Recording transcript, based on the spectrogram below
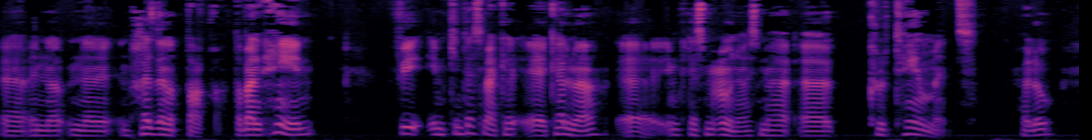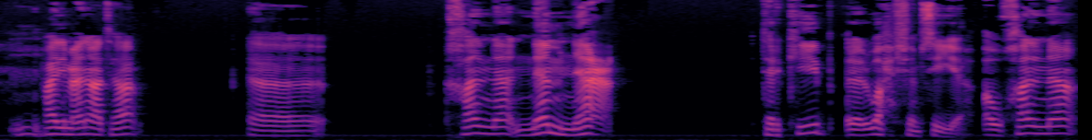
آه، ان نخزن الطاقة. طبعا الحين في يمكن تسمع ك- كلمة آه، يمكن تسمعونها اسمها curtailment. حلو. هذه معناتها آه، خلنا نمنع تركيب الألواح الشمسية أو خلنا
